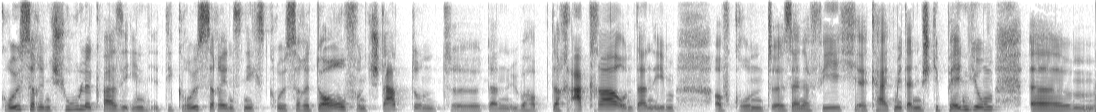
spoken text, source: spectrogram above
größeren Schule quasi in die größere, ins nächstgrößere Dorf und Stadt und äh, dann überhaupt nach Accra und dann eben aufgrund äh, seiner Fähigkeit mit einem Stipendium ähm,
